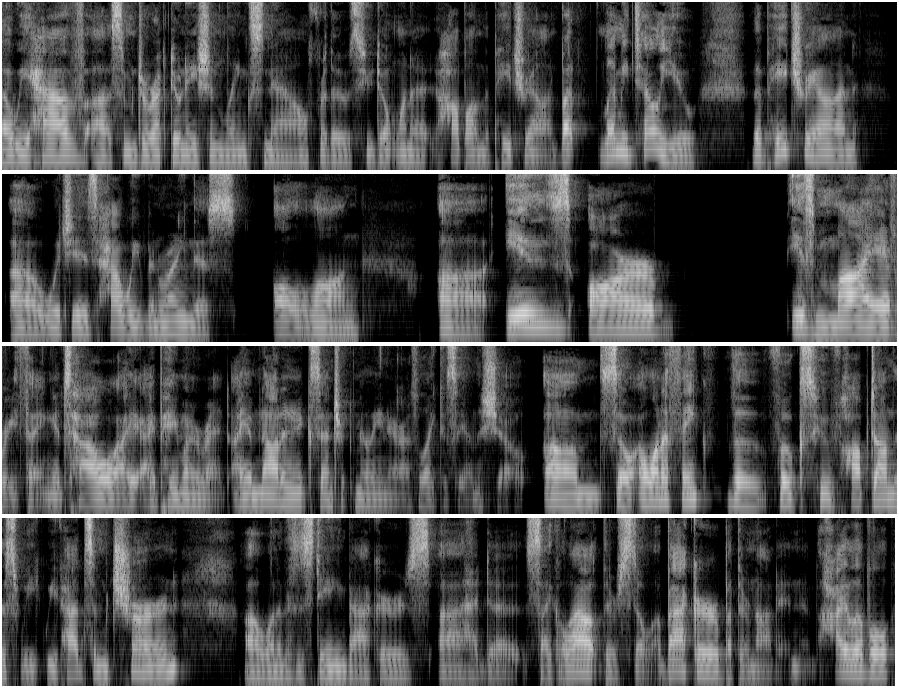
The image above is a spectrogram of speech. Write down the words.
uh, we have uh, some direct donation links now for those who don't want to hop on the Patreon. But let me tell you, the Patreon, uh, which is how we've been running this all along, uh, is our is my everything. It's how I, I, pay my rent. I am not an eccentric millionaire, as I like to say on the show. Um, so I want to thank the folks who've hopped on this week. We've had some churn. Uh, one of the sustaining backers uh, had to cycle out. They're still a backer, but they're not in the high level.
